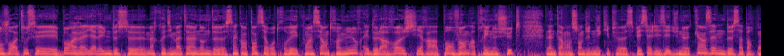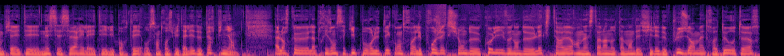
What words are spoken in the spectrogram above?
Bonjour à tous et bon réveil à la une de ce mercredi matin. Un homme de 50 ans s'est retrouvé coincé entre un mur et de la roche hier à Port-Vendre après une chute. L'intervention d'une équipe spécialisée d'une quinzaine de sapeurs-pompiers a été nécessaire. Il a été héliporté au centre hospitalier de Perpignan. Alors que la prison s'équipe pour lutter contre les projections de colis venant de l'extérieur en installant notamment des filets de plusieurs mètres de hauteur.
